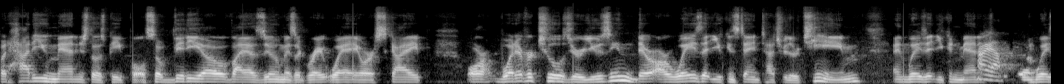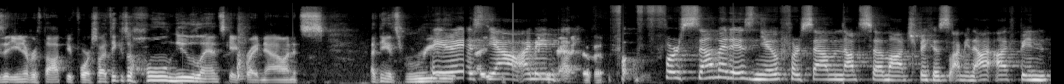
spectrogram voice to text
but how do you manage those people? So video via Zoom is a great way, or Skype, or whatever tools you're using. There are ways that you can stay in touch with your team, and ways that you can manage, oh, yeah. in ways that you never thought before. So I think it's a whole new landscape right now, and it's I think it's really. It is, yeah. I mean, for, for, some it is new. For some, not so much because I mean, I, I've been.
